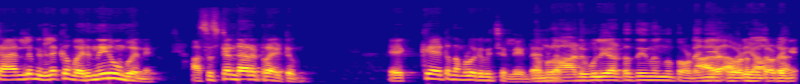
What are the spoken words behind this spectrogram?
ചാനലും ഇതിലൊക്കെ വരുന്നതിന് മുമ്പ് തന്നെ അസിസ്റ്റന്റ് ഡയറക്ടറായിട്ടും ഒക്കെ ആയിട്ട് നമ്മൾ ഒരുമിച്ചല്ലേ നമ്മൾ? ആടുപുലിയാട്ടത്തിൽ നിന്ന് തുടങ്ങി.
